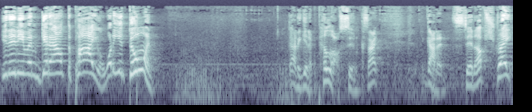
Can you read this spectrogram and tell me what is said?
You didn't even get out the pile. What are you doing? Got to get a pillow soon because I, I got to sit up straight.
